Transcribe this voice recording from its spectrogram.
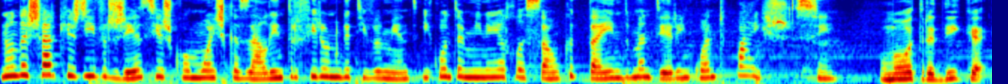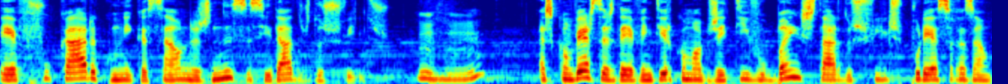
Não deixar que as divergências como ex-casal interfiram negativamente e contaminem a relação que têm de manter enquanto pais. Sim. Uma outra dica é focar a comunicação nas necessidades dos filhos. Uhum. As conversas devem ter como objetivo o bem-estar dos filhos por essa razão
